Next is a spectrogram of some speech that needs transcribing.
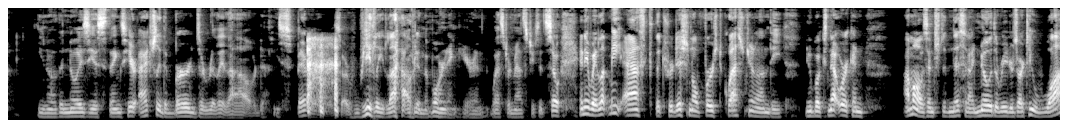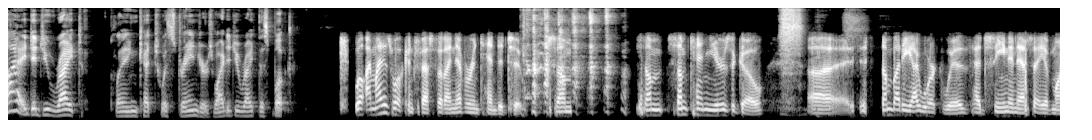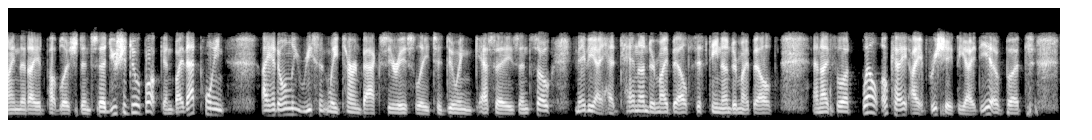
you know, the noisiest things here. Actually, the birds are really loud. These sparrows are really loud in the morning here in Western Massachusetts. So, anyway, let me ask the traditional first question on the New Books Network. And I'm always interested in this, and I know the readers are too. Why did you write Playing Catch with Strangers? Why did you write this book? Well, I might as well confess that I never intended to. Some, some, some 10 years ago, uh, somebody I worked with had seen an essay of mine that I had published and said, You should do a book. And by that point, I had only recently turned back seriously to doing essays. And so maybe I had 10 under my belt, 15 under my belt. And I thought, well, okay, I appreciate the idea, but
